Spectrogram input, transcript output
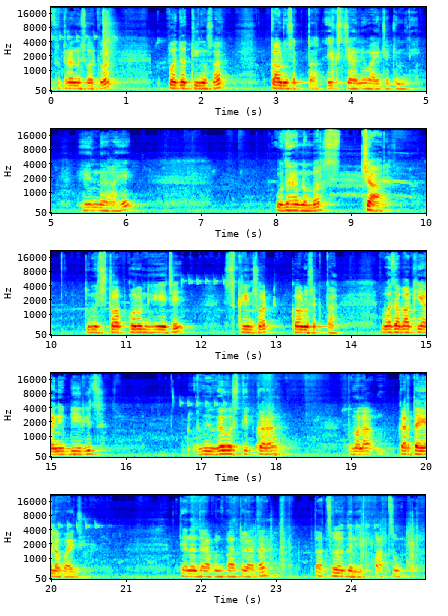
सूत्रानुसार किंवा पद्धतीनुसार काढू शकता. एक्सच्या आणि वायच्या किमती. हे न आहे. उदाहरण नंबर चार. तुम्ही स्टॉप करून याचे स्क्रीनशॉट काढू शकता. वजाबाकी आणि बेरीज तुम्ही व्यवस्थित करा. तुम्हाला करता यायला पाहिजे. त्यानंतर आपण पाहतोय आता पाचवं गणित. पाचवं.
